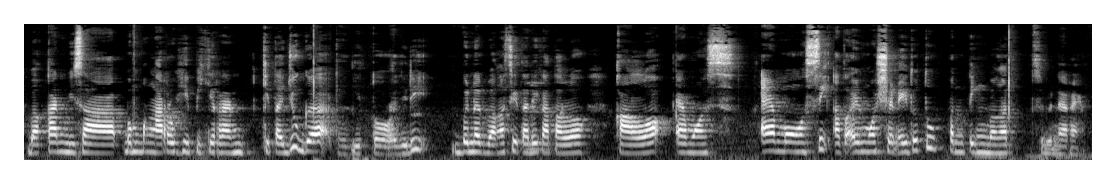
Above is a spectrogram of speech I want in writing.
bahkan bisa mempengaruhi pikiran kita juga kayak gitu. Jadi bener banget sih tadi kata lo kalau emosi emosi atau emotion itu tuh penting banget sebenarnya.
